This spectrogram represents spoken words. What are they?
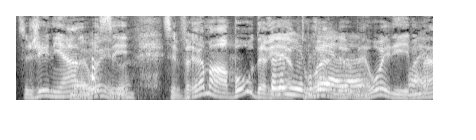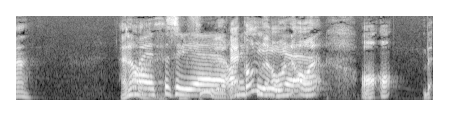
C'est génial. Ben c'est vraiment beau derrière toi. là. Ben oui, les mains. Ah non, c'est fou. Euh, Raconte, ben,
